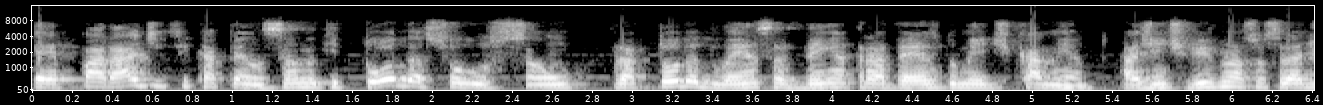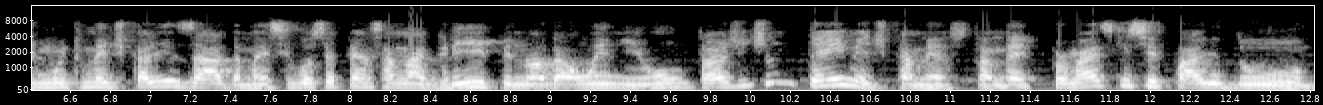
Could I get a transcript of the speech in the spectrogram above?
é parar de ficar pensando que toda solução para toda doença vem através do medicamento. A gente vive numa sociedade muito medicalizada, mas se você pensar na gripe, no H1N1, tá, a gente não tem medicamentos também. Por mais que se fale do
